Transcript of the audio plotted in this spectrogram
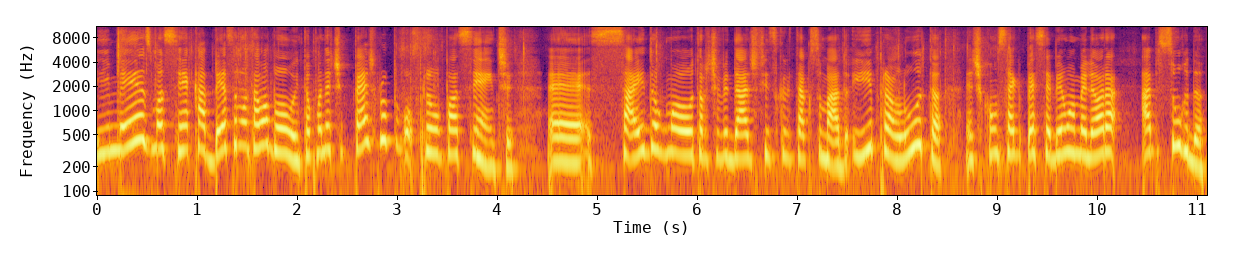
E mesmo assim a cabeça não estava boa. Então, quando a gente pede para o paciente é, sair de alguma outra atividade física que ele está acostumado e ir para a luta, a gente consegue perceber uma melhora absurda.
